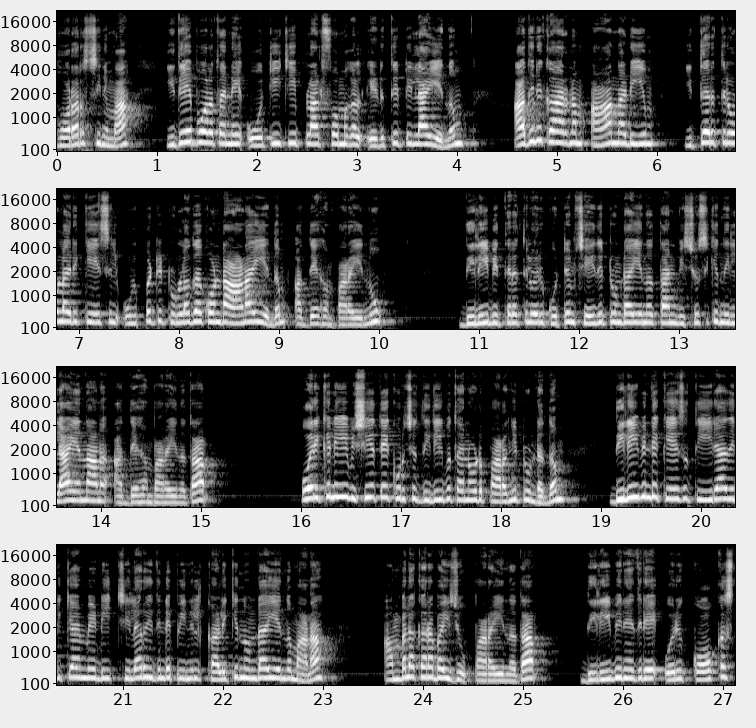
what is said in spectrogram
ഹൊറർ സിനിമ ഇതേപോലെ തന്നെ ഒ ടി ടി പ്ലാറ്റ്ഫോമുകൾ എടുത്തിട്ടില്ല എന്നും അതിന് കാരണം ആ നടിയും ഇത്തരത്തിലുള്ള ഒരു കേസിൽ ഉൾപ്പെട്ടിട്ടുള്ളത് കൊണ്ടാണ് എന്നും അദ്ദേഹം പറയുന്നു. ദിലീപ് ഇത്തരത്തിലൊരു കുറ്റം ചെയ്തിട്ടുണ്ട് എന്ന് താൻ വിശ്വസിക്കുന്നില്ല എന്നാണ് അദ്ദേഹം പറയുന്നത്. ഒരിക്കൽ ഈ വിഷയത്തെക്കുറിച്ച് ദിലീപ് തന്നോട് പറഞ്ഞിട്ടുണ്ടെന്നും ദിലീപിന്റെ കേസ് തീരാതിരിക്കാൻ വേണ്ടി ചിലർ ഇതിന്റെ പിന്നിൽ കളിക്കുന്നുണ്ടായി എന്നുമാണ് അമ്പലക്കര ബൈജു പറയുന്നത്. ദിലീപിനെതിരെ ഒരു കോക്കസ്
